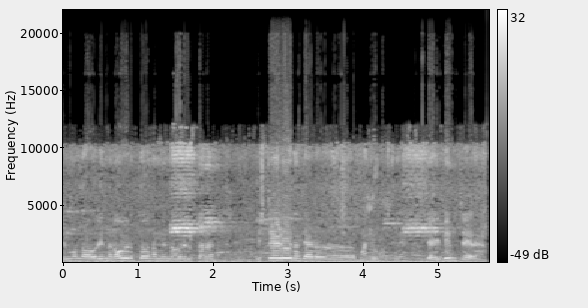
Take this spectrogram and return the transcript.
ನಿಮ್ಮ ಮುಂದೆ ಅವರಿಂದ ನೋವು ಇರ್ತವೆ, ನಮ್ಮಿಂದ ಅವ್ರು ಇರ್ತಾರೆ. ಇಷ್ಟೇ ಹೇಳಿ ನಂದು ಎರಡು ಮಾತು ಮುಗಿಸ್ತೀನಿ. ಜೈ ಭೀಮ್, ಜೈ ರಾಮ್.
